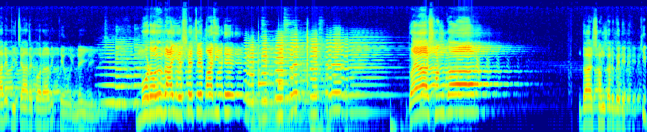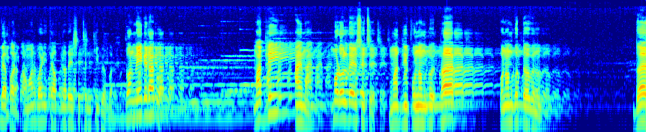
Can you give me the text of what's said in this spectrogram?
আর বিচার করার কেউ নেই। মোড়লরা এসেছে বাড়িতে। দয়া শঙ্কর। দয়া শঙ্কর বেরিয়ে কি ব্যাপার? আমার বাড়িতে আপনারা এসেছেন, কি ব্যাপার? তোমার মেয়েকে ডাকো। মাদ্রি, আয় মা মোড়লরা এসেছে। মাদ্রি, প্রণাম থাক, প্রণাম করতে হবে না। দয়া,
